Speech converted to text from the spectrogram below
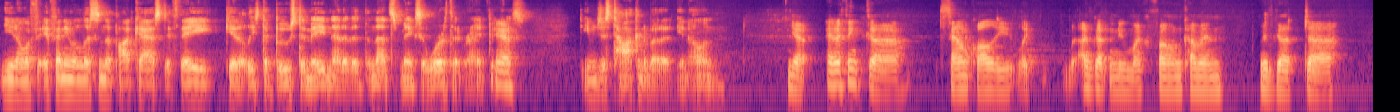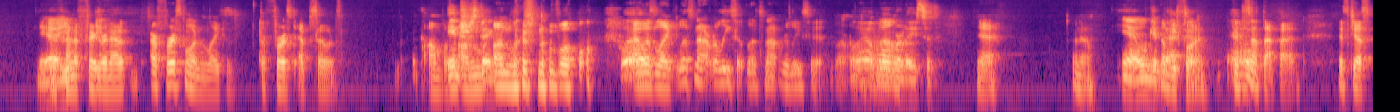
you know, if, if anyone listens to the podcast, if they get at least a boost of Maiden out of it, then that makes it worth it, right? Yeah. Because even just talking about it, you know, and Yeah, and I think uh, sound quality. Like I've got a new microphone coming. We've got. Uh, yeah, you- kind of figuring out our first one. Like the first episode's almost un- unlistenable. Well- I was like, let's not release it. Let's not release it. well, we'll release it. yeah, I know. Yeah, we'll get It'll be back to fun. it. It's we'll- not that bad. It's just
